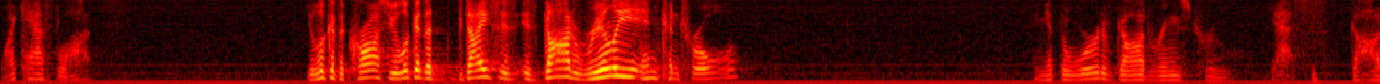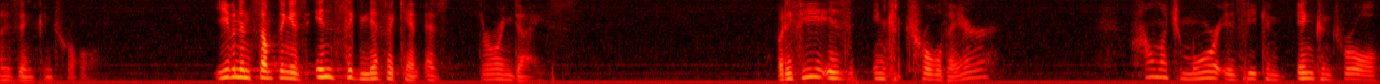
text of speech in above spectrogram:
Why cast lots? You look at the cross, you look at the dice. Is, is God really in control? And yet the word of God rings true. Yes, God is in control. Even in something as insignificant as throwing dice. But if he is in control there, how much more is he con- in control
